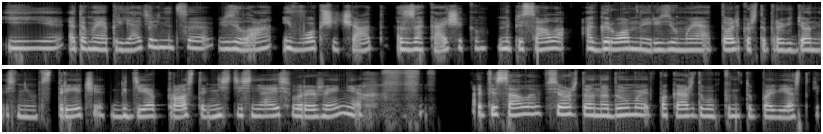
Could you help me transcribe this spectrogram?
и эта моя приятельница взяла и в общий чат с заказчиком написала огромное резюме только что проведенной с ним встречи, где просто не стесняясь в выражениях, описала все, что она думает по каждому пункту повестки.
